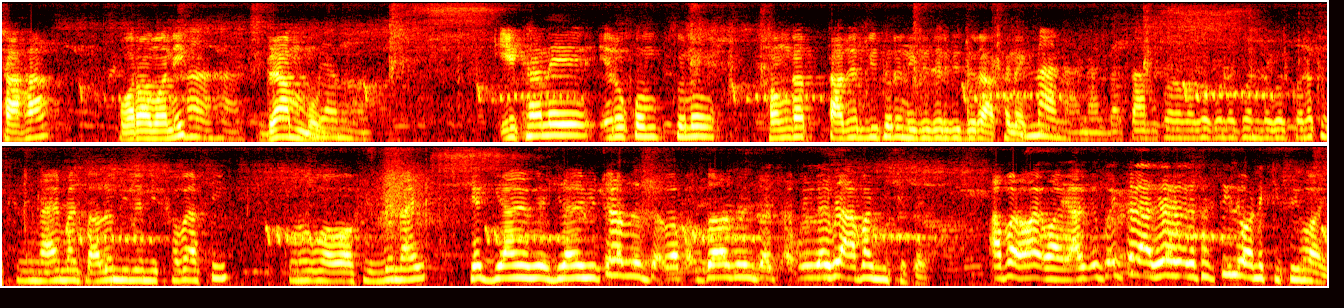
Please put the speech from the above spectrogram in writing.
সাহা পরামানিক হ্যাঁ, হ্যাঁ। ব্রাহ্মণ। এখানে এরকম কোনো সংঘাত তাদের ভিতরে নিজেদের ভিতরে আছে নাকি? না না না তার কোনো আমাদের কোনো গন্ডগোল কোনো কিছু নাই আমার ভালো মিলেমিশ সবাই আসি কোনো অসুবিধা নাই। সে গ্রামে গ্রামের ভিতরে আবার মিশে যায়। আবার হয় হয় আগে থাকতে অনেক কিছুই হয়।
